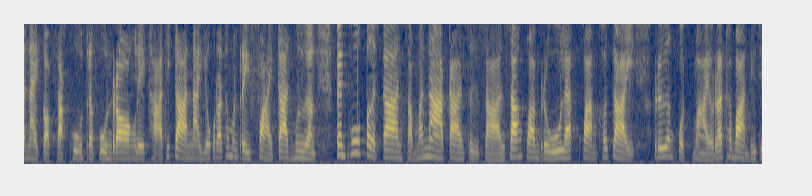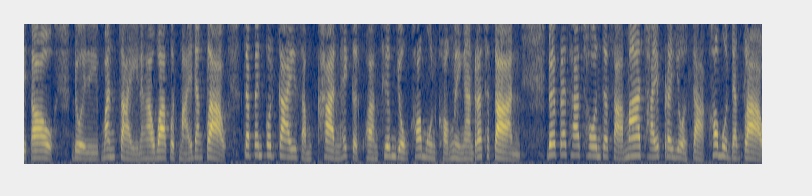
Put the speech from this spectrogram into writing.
ค่ะนายกอบศักดิ์ภูตระกูลรองเลขาธิการนายกรัฐมนตรีฝ่ายการเมือง เป็นผู้เปิดการสัมมนาการสื่อสารสร้างความรู้และความเข้าใจ เรื่องกฎหมายรัฐบาลดิจิทัล โดยมั่นใจนะคะว่ากฎหมายดังกล่าว จะเป็นนกลไกสำคัญให้เกิดความเชื่อมโยงข้อมูลของหน่วยงานราชการ โดยประชาชนจะสามารถใช้ประโยชน์จากข้อมูลดังกล่าว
